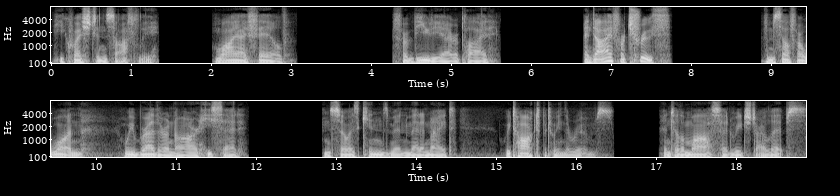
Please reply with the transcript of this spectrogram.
He questioned softly why I failed. For beauty, I replied. And I for truth. Themself are one, we brethren are, he said. And so, as kinsmen met a night, we talked between the rooms until the moss had reached our lips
